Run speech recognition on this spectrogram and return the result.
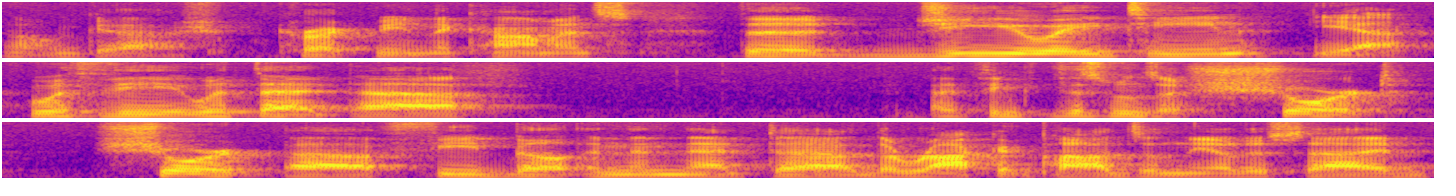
oh gosh, correct me in the comments. The GU18. Yeah. With the with that, uh, I think this one's a short, short uh, feed belt, and then that uh, the rocket pods on the other side.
